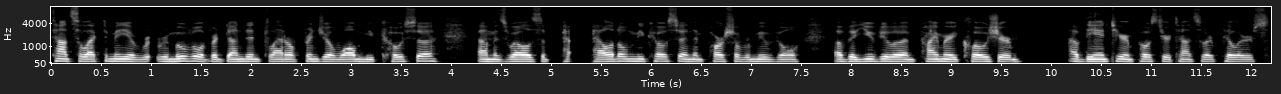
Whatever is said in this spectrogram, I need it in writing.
tonsillectomy, a re- removal of redundant lateral pharyngeal wall mucosa, um, as well as the p- palatal mucosa, and then partial removal of the uvula and primary closure of the anterior and posterior tonsillar pillars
